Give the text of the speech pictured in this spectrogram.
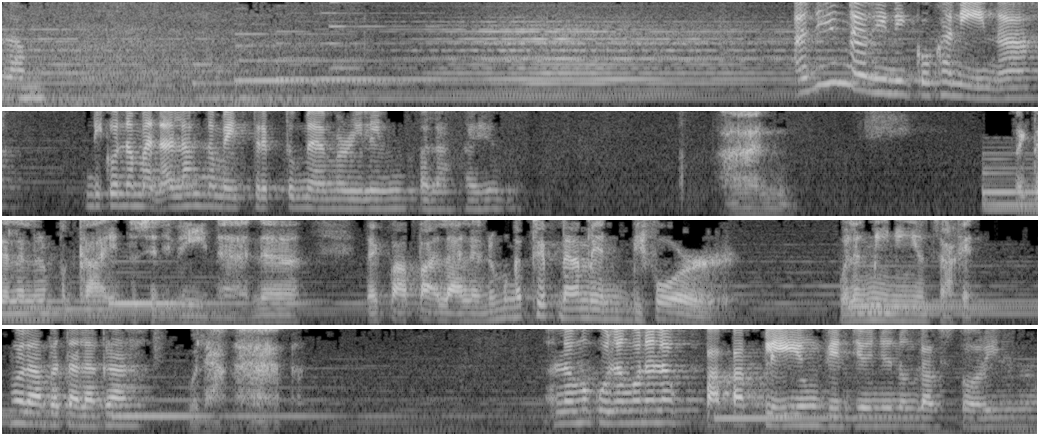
Alam. Ano yung narinig ko kanina? Hindi ko naman alam na may trip to memory lane pala kayo. Han, nagdala lang ng pagkain to si Divina na nagpapaalala ng mga trip namin before. Walang meaning yun sa akin. Wala ba talaga? Wala nga. Alam mo, kulang ko na lang papaplay yung video nyo ng love story nyo.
